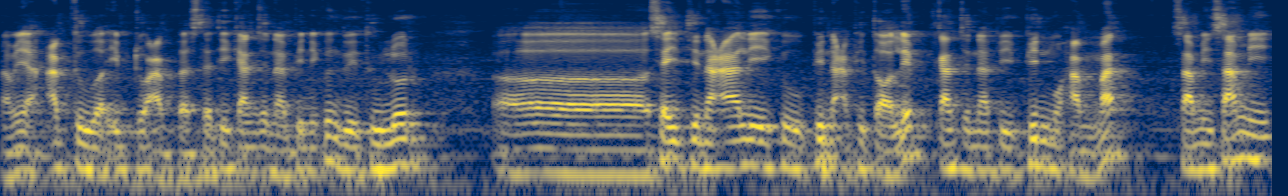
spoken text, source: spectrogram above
Namanya Abdullah ibnu Abbas. Jadi kanjeng Nabi ini pun dulur uh, Sayyidina Ali itu bin Abi Thalib kanjeng Nabi bin Muhammad sami-sami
